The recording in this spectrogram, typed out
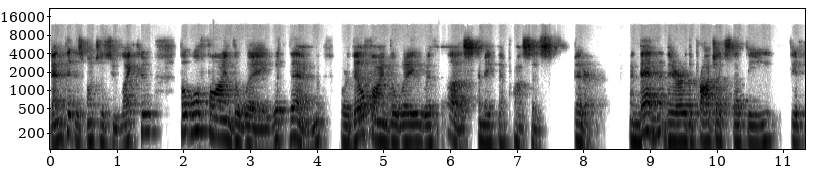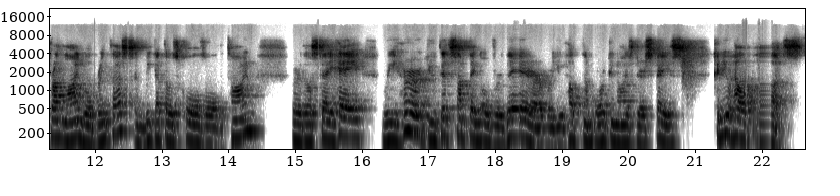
bend it as much as you'd like to. But we'll find the way with them, or they'll find the way with us to make that process better. And then there are the projects that the, the front line will bring to us, and we get those calls all the time where they'll say, Hey, we heard you did something over there where you helped them organize their space can you help us?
